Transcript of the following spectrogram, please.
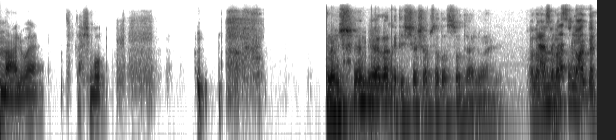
مع الوقت. ما تفتحش بقك. أنا مش فاهم إيه علاقة الشاشة بصدى الصوت يا الوان الله يا عم صلوا على النبي.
